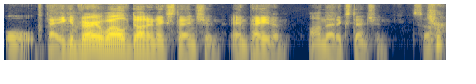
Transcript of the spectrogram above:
old. Yeah, he could very well have done an extension and paid him on that extension. So Sure.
